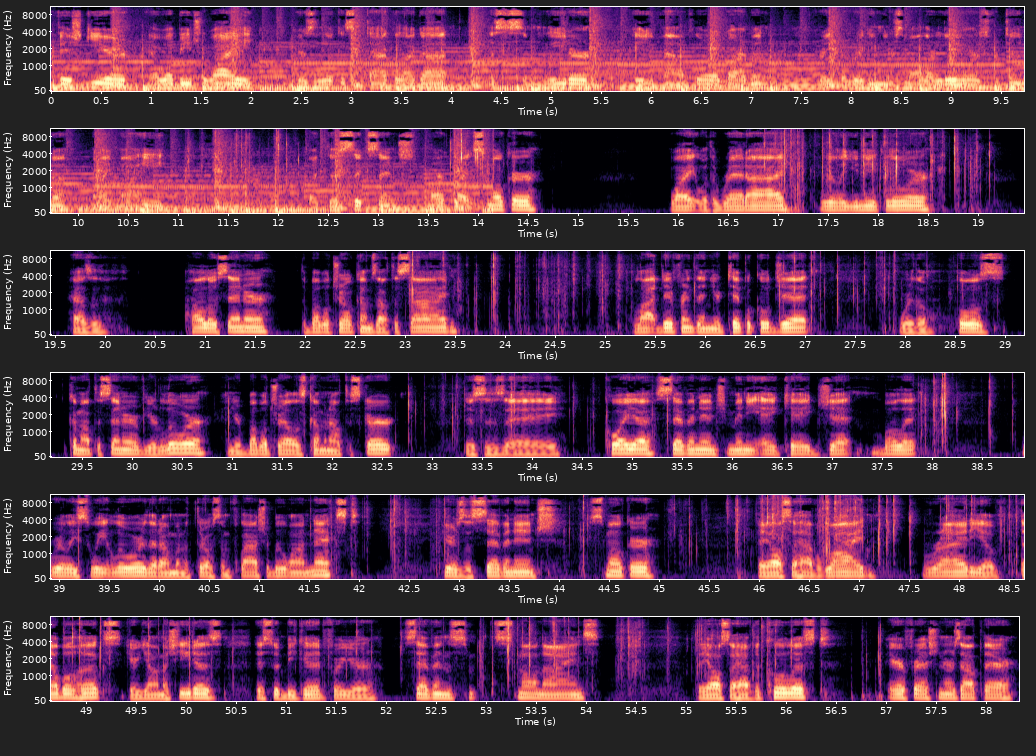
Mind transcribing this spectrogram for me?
Fish Gear, Ewa Beach, Hawaii. Here's a look at some tackle I got. This is some leader, 80 pound fluorocarbon. Great for rigging your smaller lures for tuna, mahi mahi. Like this six inch Mark White smoker. White with a red eye, really unique lure. Has a hollow center. The bubble trail comes out the side. A lot different than your typical jet where the holes come out the center of your lure and your bubble trail is coming out the skirt. This is a Koya 7-inch mini AK jet bullet. Really sweet lure that I'm going to throw some Flashabou on next. Here's a 7-inch smoker. They also have a wide variety of double hooks, your Yamashitas. This would be good for your sevens, small nines. They also have the coolest air fresheners out there.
